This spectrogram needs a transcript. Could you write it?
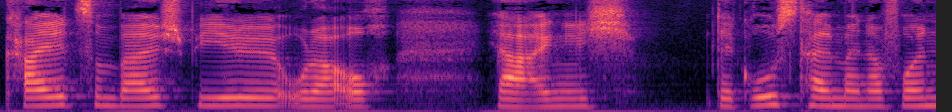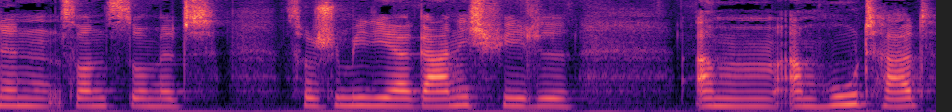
Kai zum Beispiel oder auch ja eigentlich der Großteil meiner Freundinnen sonst so mit Social Media gar nicht viel am, am Hut hat,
